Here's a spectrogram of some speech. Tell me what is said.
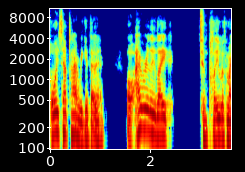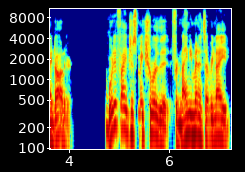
always have time to get that in? Oh, I really like to play with my daughter. What if I just make sure that for 90 minutes every night,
